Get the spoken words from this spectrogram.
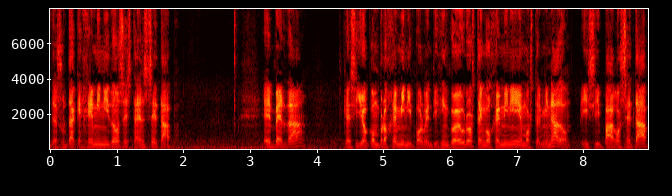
Resulta que Gemini 2 está en Setup. Es verdad que si yo compro Gemini por 25 euros, tengo Gemini y hemos terminado. Y si pago Setup,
